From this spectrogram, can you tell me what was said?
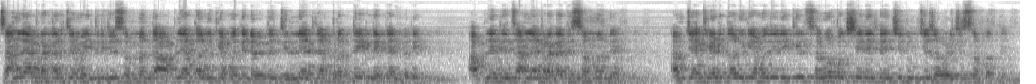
चांगल्या प्रकारचे मैत्रीचे संबंध आपल्या तालुक्यामध्ये नव्हे तर जिल्ह्यातल्या प्रत्येक नेत्यांमध्ये आपले ते चांगल्या प्रकारचे संबंध आहेत. आमच्या खेड तालुक्यामध्ये देखील सर्व पक्षीय नेत्यांशी तुमचे जवळचे संबंध आहेत.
